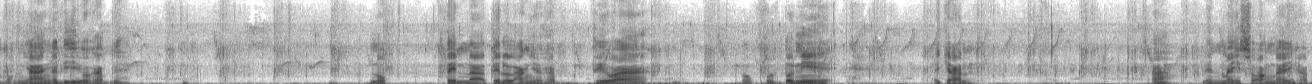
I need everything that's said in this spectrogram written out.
หมองย่างก็ดีอยู่ครับเนี่ยนกเต้นหนาเต้นหลังอยู่ครับ ถือว่านกฝึกตัวนี้ อาจารย์อะเล่นไม่สองได้ครับ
